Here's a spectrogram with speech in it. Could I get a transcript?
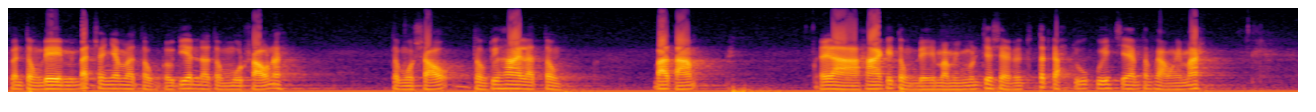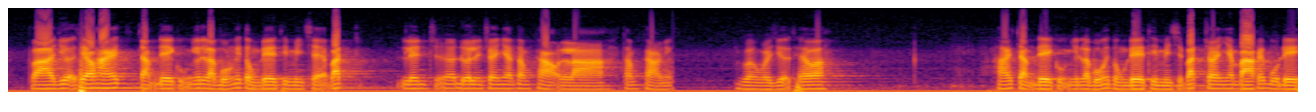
phần tổng D mình bắt cho anh em là tổng đầu tiên là tổng 16 này. Tổng 16 tổng thứ hai là tổng 38 đây là hai cái tổng đề mà mình muốn chia sẻ với tất cả chú quý chị em tham khảo ngày mai. Và dựa theo hai cái chạm đề cũng như là bốn cái tổng đề thì mình sẽ bắt lên đưa lên cho anh em tham khảo là tham khảo những vâng và dựa theo à, hai chạm đề cũng như là bốn cái tổng đề thì mình sẽ bắt cho anh em ba cái bộ đề.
